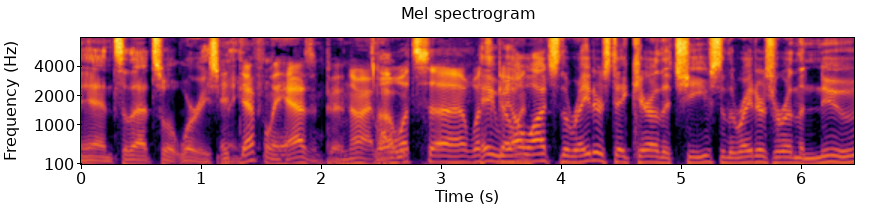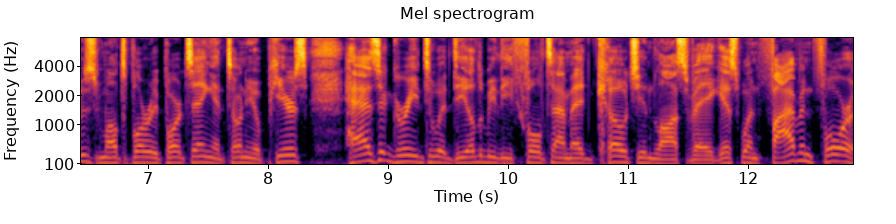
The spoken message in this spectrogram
and so that's what worries me. It definitely hasn't been. All right. Well, Uh, what's uh, what's hey, going? we all watched the Raiders take care of the Chiefs, and the Raiders are in the news. Multiple reports saying Antonio Pierce has agreed to a deal to be the full-time head coach in Las Vegas. Went five and four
